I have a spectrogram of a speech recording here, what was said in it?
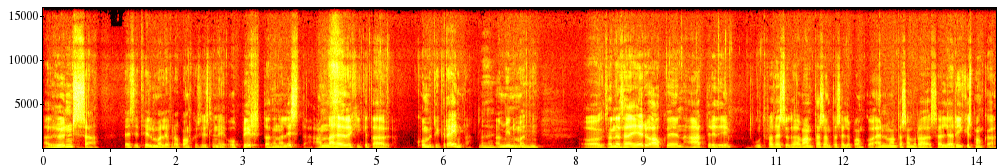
að hunsa þessi tilmæli frá bankasvíslinni og byrta þennan lista. Annað hefur ekki geta komið til greina að mínum að því mm -hmm. og þannig að það eru ákveðin atriði út frá þessu, það er vandarsamt að selja banka og enn vandarsamt að selja ríkisbanka.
